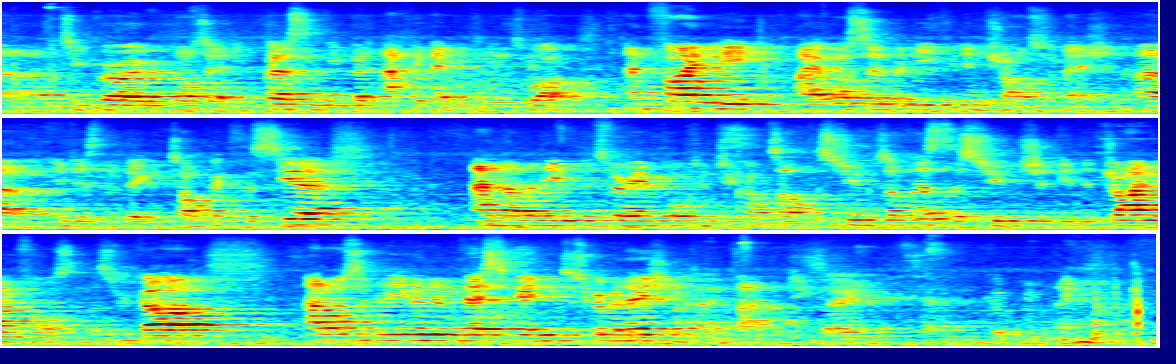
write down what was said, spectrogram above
uh, to grow not only personally but academically as well. And finally, I also believe in transformation. Um, it is the big topic this year, and I believe it is very important to consult the students on this. The students should be the driving force in this regard, and also believe in investigating discrimination within faculty. Sorry. Cool, thank you.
